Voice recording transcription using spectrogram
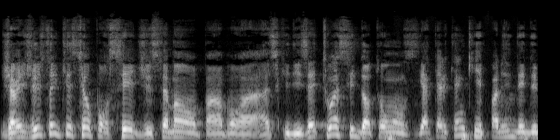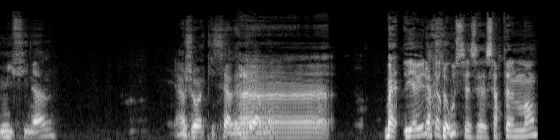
J'avais juste une question pour Sid, justement, par rapport à, ce qu'il disait. Toi, Sid, dans ton 11, il y a quelqu'un qui est parlé des demi-finales? Un joueur qui s'est arrêté euh... avant? Ben, il y a eu Lukaku, c'est certainement.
